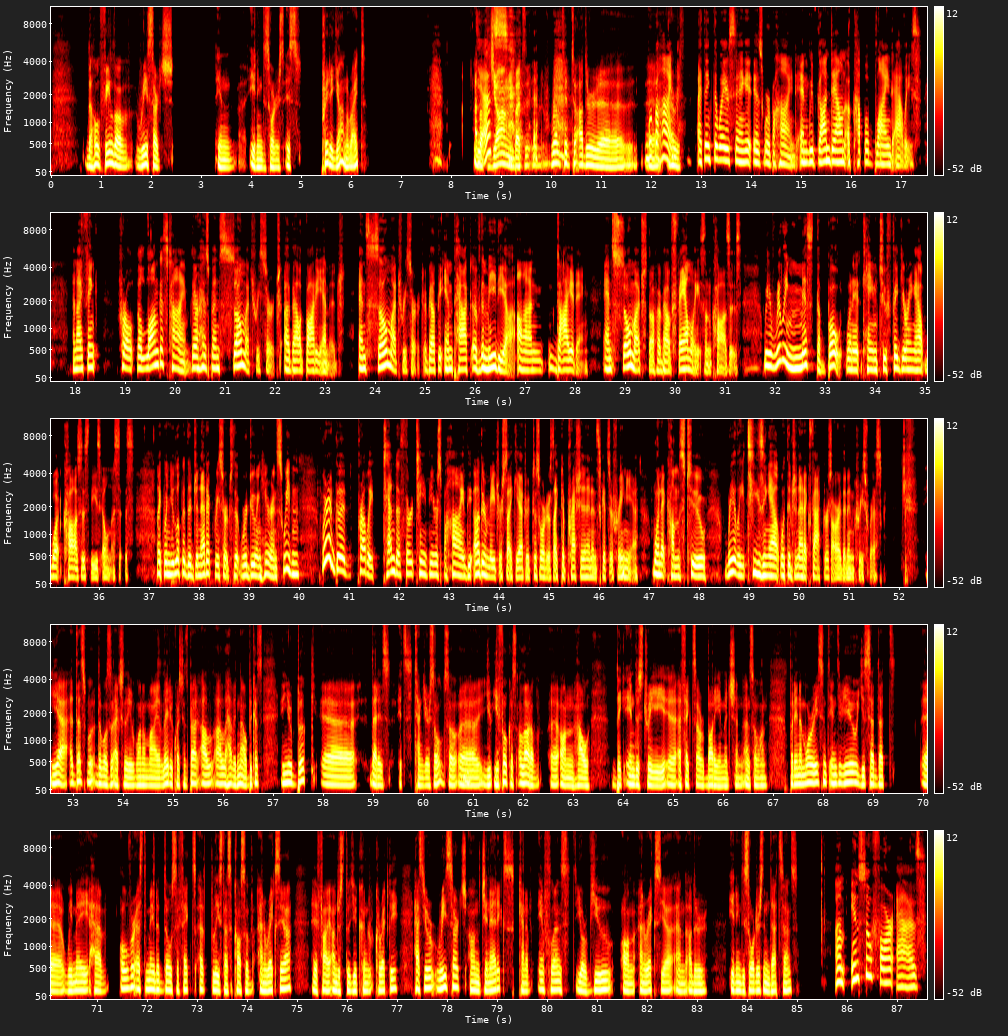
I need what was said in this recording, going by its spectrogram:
The whole field of research in eating disorders is pretty young, right? Uh, Not Yes. young, but uh, relative to other. Uh, We're uh, behind. areas. I think the way of saying it is we're behind and we've gone down a couple blind alleys. And I think for the longest time, there has been so much research about body image and so much research about the impact of the media on dieting and so much stuff about families and causes. We really missed the boat when it came to figuring out what causes these illnesses. Like when you look at the genetic research that we're doing here in Sweden, we're a good probably 10 to 13 years behind the other major psychiatric disorders like depression and schizophrenia when it comes to really teasing out what the genetic factors are that increase risk. Yeah, that's that was actually one of my later questions, but I'll I'll have it now because in your book uh, that is it's ten years old, so uh, you you focus a lot of uh, on how big industry uh, affects our body image and and so on. But in a more recent interview, you said that uh, we may have overestimated those effects, at least as a cause of anorexia, if I understood you correctly. Has your research on genetics kind of influenced your view on anorexia and other eating disorders in that sense? Um, insofar as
